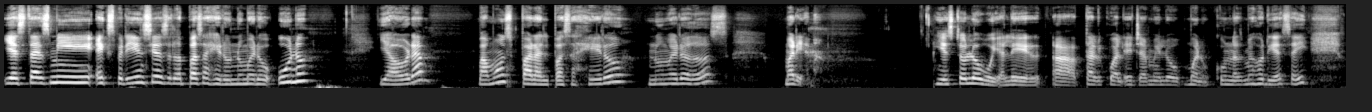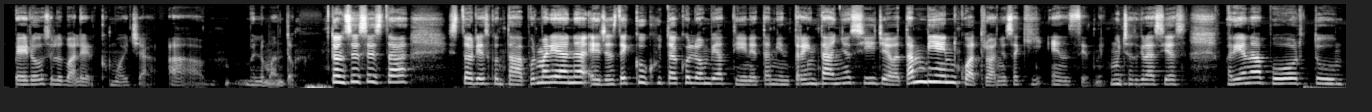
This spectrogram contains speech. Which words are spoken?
y esta es mi experiencia, es el pasajero número uno. Y ahora vamos para el pasajero número dos, Mariana. Y esto lo voy a leer uh, tal cual ella me lo, bueno, con unas mejorías ahí, pero se los va a leer como ella uh, me lo mandó. Entonces esta historia es contada por Mariana, ella es de Cúcuta, Colombia, tiene también 30 años y lleva también 4 años aquí en Sydney. Muchas gracias Mariana por tu,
